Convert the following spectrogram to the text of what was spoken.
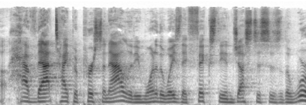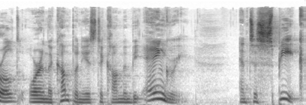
uh, have that type of personality, one of the ways they fix the injustices of the world or in the company is to come and be angry and to speak.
